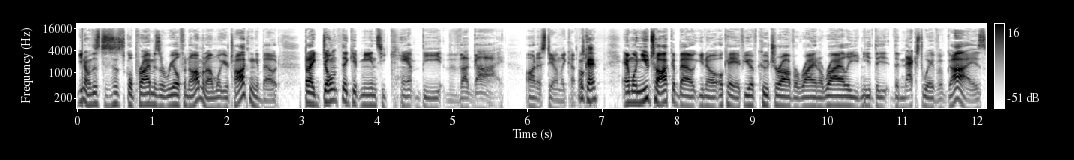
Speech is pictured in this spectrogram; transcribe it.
you know this statistical prime is a real phenomenon. What you're talking about, but I don't think it means he can't be the guy on a Stanley Cup. team. Okay. And when you talk about you know okay, if you have Kucherov or Ryan O'Reilly, you need the the next wave of guys.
